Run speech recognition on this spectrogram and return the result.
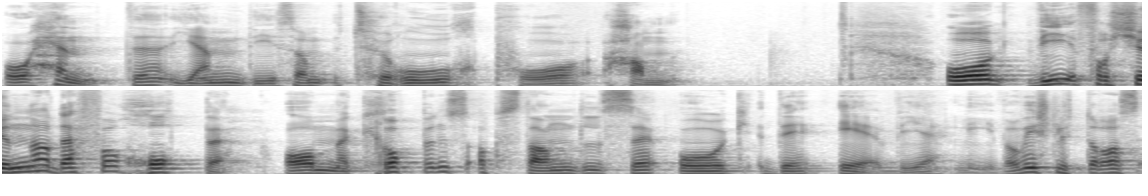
og hente hjem de som tror på ham. Og vi forkynner derfor håpet om kroppens oppstandelse og det evige liv. Og vi slutter oss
